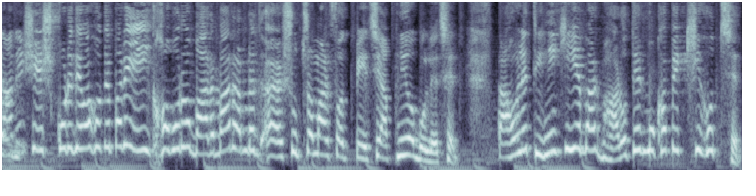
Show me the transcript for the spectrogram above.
জানে শেষ করে দেওয়া হতে পারে। এই খবরও বারবার আমরা সূত্র মারফত পেয়েছি আপনিও বলেছেন। তাহলে তিনি কি এবার ভারতের মুখাপেক্ষী হচ্ছেন?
